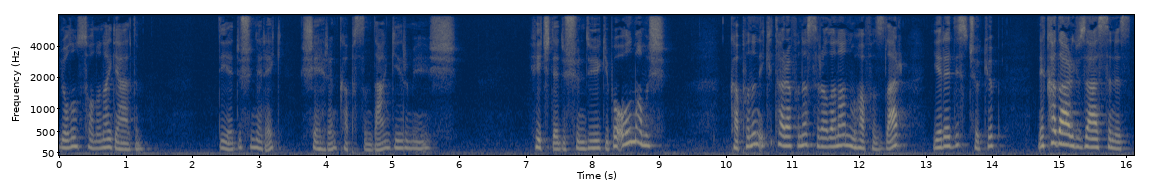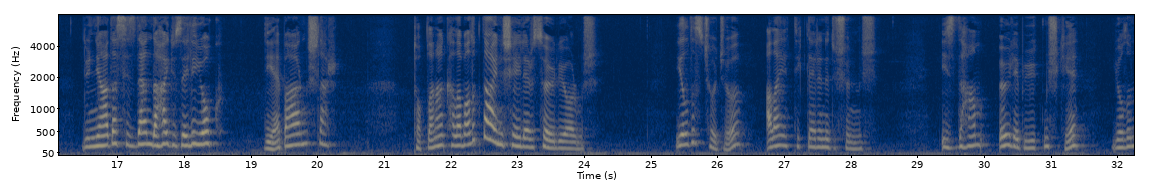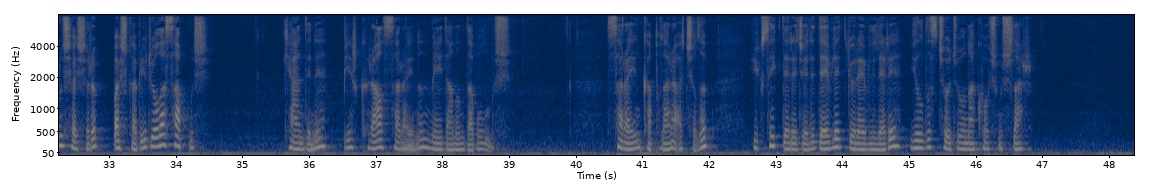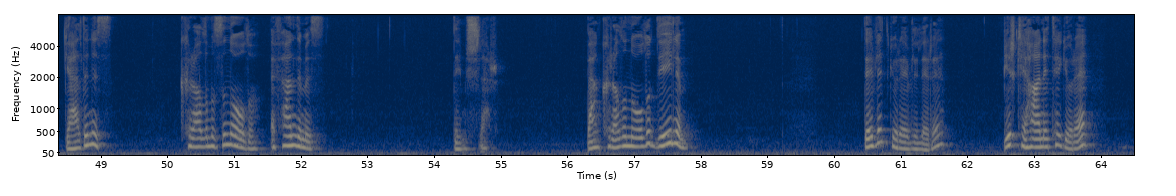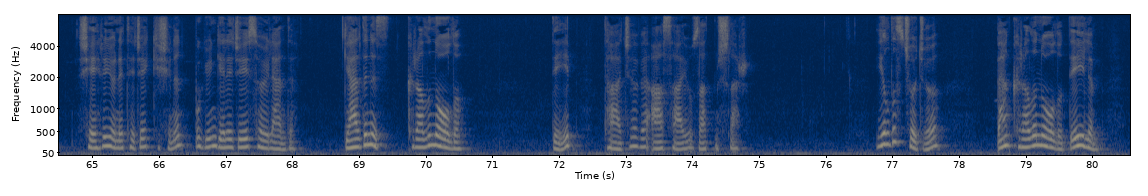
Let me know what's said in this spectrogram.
Yolun sonuna geldim diye düşünerek şehrin kapısından girmiş. Hiç de düşündüğü gibi olmamış. Kapının iki tarafına sıralanan muhafızlar yere diz çöküp ne kadar güzelsiniz. Dünyada sizden daha güzeli yok diye bağırmışlar. Toplanan kalabalık da aynı şeyleri söylüyormuş. Yıldız çocuğu alay ettiklerini düşünmüş. İzdiham öyle büyükmüş ki yolunu şaşırıp başka bir yola sapmış. Kendini bir kral sarayının meydanında bulmuş. Sarayın kapıları açılıp yüksek dereceli devlet görevlileri Yıldız çocuğuna koşmuşlar. Geldiniz. Kralımızın oğlu, efendimiz demişler. Ben kralın oğlu değilim. Devlet görevlileri bir kehanete göre şehri yönetecek kişinin bugün geleceği söylendi. Geldiniz, kralın oğlu deyip tacı ve asayı uzatmışlar. Yıldız çocuğu, ben kralın oğlu değilim,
